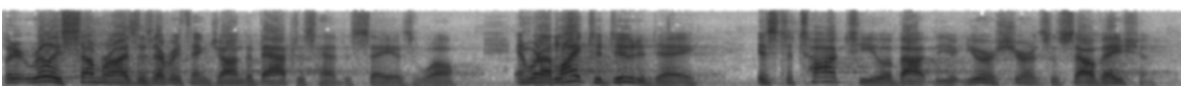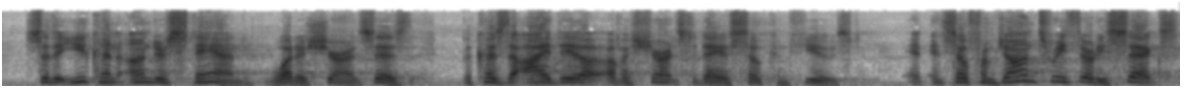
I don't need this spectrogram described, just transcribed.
But it really summarizes everything John the Baptist had to say as well. And what I'd like to do today is to talk to you about the, your assurance of salvation so that you can understand what assurance is because the idea of assurance today is so confused. And, and so from John 3:36,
